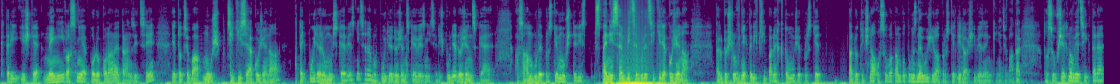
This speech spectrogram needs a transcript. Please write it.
který ještě není vlastně po dokonané tranzici, je to třeba muž, cítí se jako žena, a teď půjde do mužské věznice nebo půjde do ženské věznice? Když půjde do ženské a sám bude prostě muž, který s penisem, byť se bude cítit jako žena, tak došlo v některých případech k tomu, že prostě ta dotyčná osoba tam potom zneužila prostě ty hmm. další vězenky. Třeba. Tak to jsou všechno věci, které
